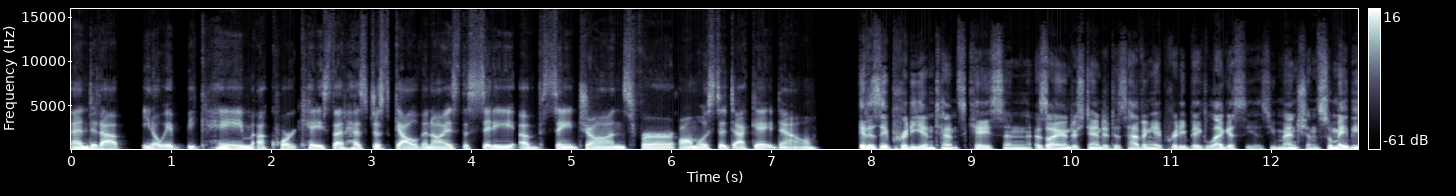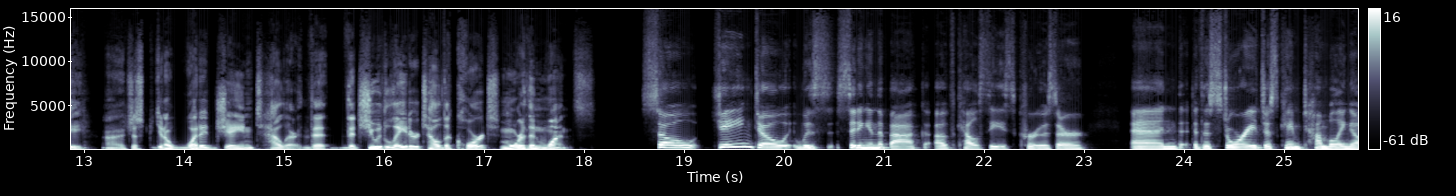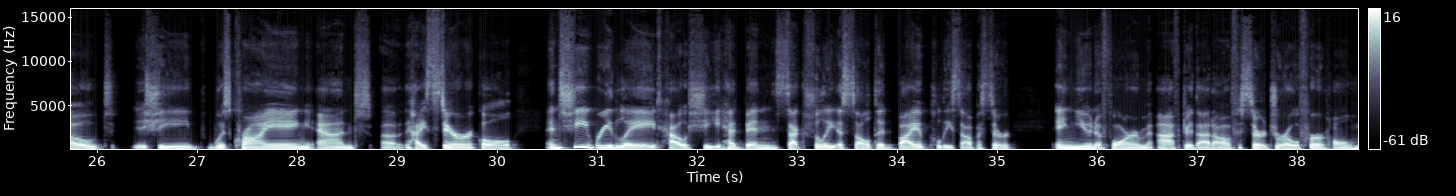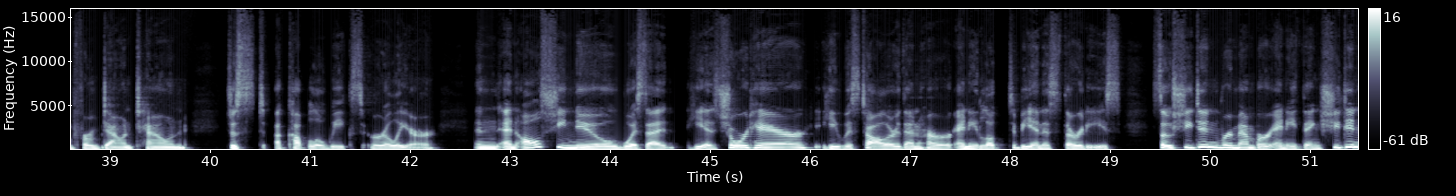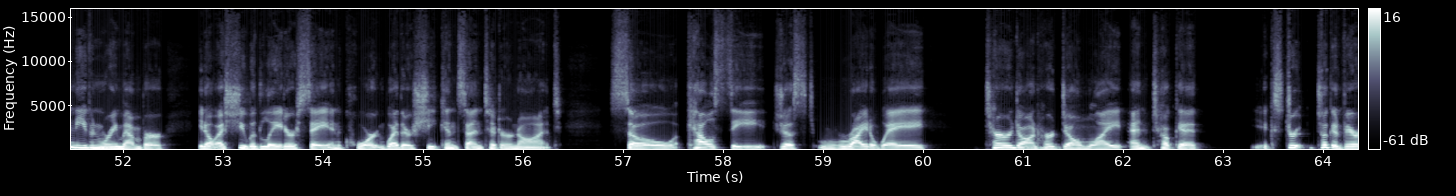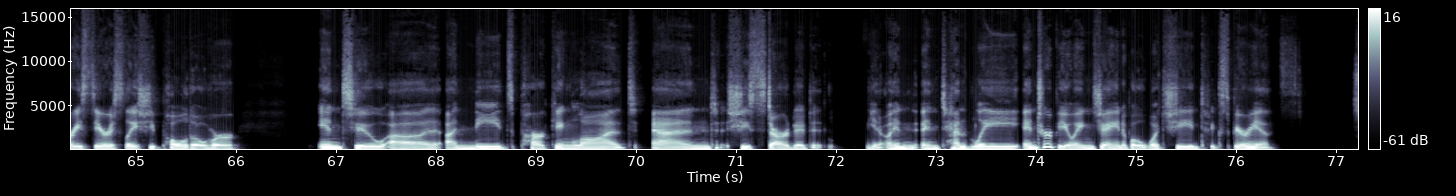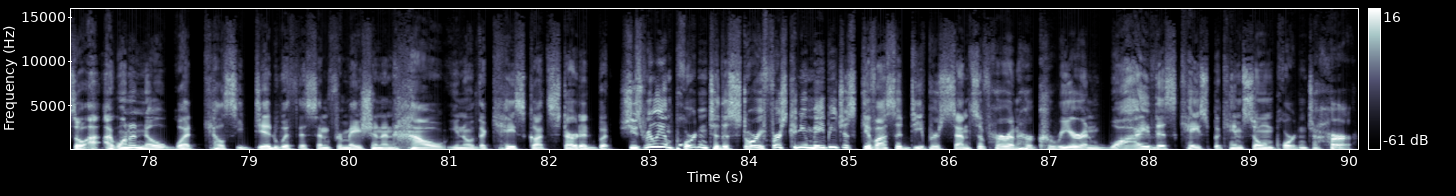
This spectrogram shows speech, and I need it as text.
ended up, you know, it became a court case that has just galvanized the city of St. John's for almost a decade now. It is a pretty intense case, and as I understand it, is having a pretty big legacy, as you mentioned. So maybe uh, just you know, what did Jane tell her that that she would later tell the court more than once? So Jane Doe was sitting in the back of Kelsey's cruiser, and the story just came tumbling out. She was crying and uh, hysterical. And she relayed how she had been sexually assaulted by a police officer in uniform after that officer drove her home from downtown just a couple of weeks earlier. And, and all she knew was that he had short hair, he was taller than her, and he looked to be in his 30s. So she didn't remember anything. She didn't even remember you know, as she would later say in court, whether she consented or not. So Kelsey just right away turned on her dome light and took it extre- took it very seriously. She pulled over into a, a needs parking lot and she started, you know, in, intently interviewing Jane about what she'd experienced. So I, I want to know what Kelsey did with this information and how, you know, the case got started. But she's really important to the story. First, can you maybe just give us a deeper sense of her and her career and why this case became so important to her?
